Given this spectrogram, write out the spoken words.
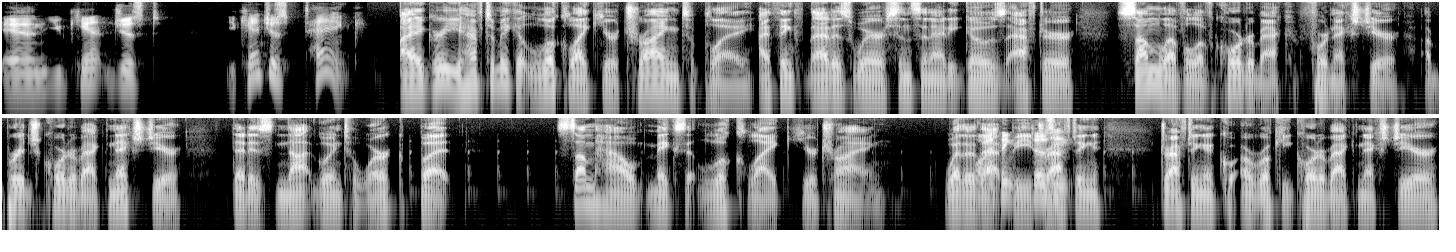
and you can't just you can't just tank. I agree. You have to make it look like you're trying to play. I think that is where Cincinnati goes after some level of quarterback for next year, a bridge quarterback next year that is not going to work, but somehow makes it look like you're trying. Whether Well, that be drafting drafting a, a rookie quarterback next year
